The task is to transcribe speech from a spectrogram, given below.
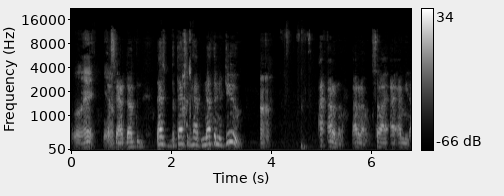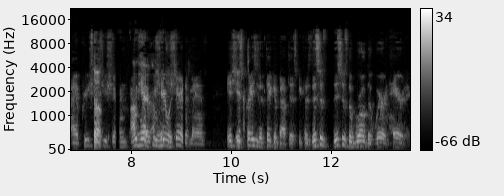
Well, hey, you know. That's nothing. That's but that should have nothing to do. Uh-uh. I, I don't know. I don't know. So I I, I mean I appreciate So, you sharing. I'm here- I'm here you with sharing it, man. It's just Yeah. crazy to think about this because this is this is the world that we're inheriting,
